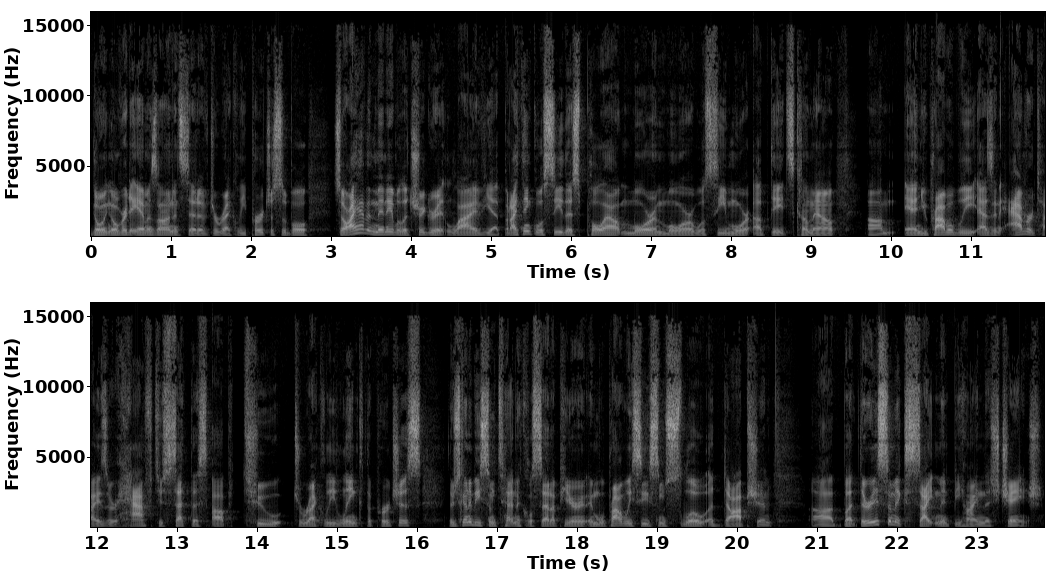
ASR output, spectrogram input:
going over to Amazon instead of directly purchasable. So I haven't been able to trigger it live yet, but I think we'll see this pull out more and more. We'll see more updates come out. Um, and you probably, as an advertiser, have to set this up to directly link the purchase. There's going to be some technical setup here, and we'll probably see some slow adoption. Uh, but there is some excitement behind this change.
